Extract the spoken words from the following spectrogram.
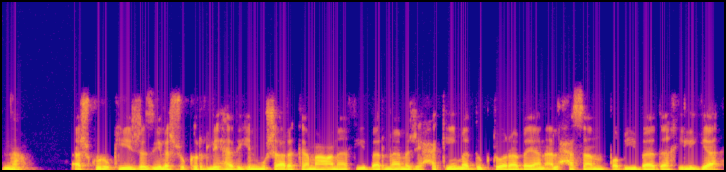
نعم. أشكرك جزيل الشكر لهذه المشاركة معنا في برنامج حكيمة الدكتورة بيان الحسن طبيبة داخلية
